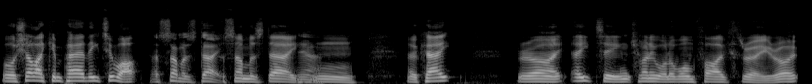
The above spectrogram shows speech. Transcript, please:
or shall I compare thee to what? A summer's day. A summer's day. Yeah. Hmm. Okay. Right. 18, 21, or 153, right?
